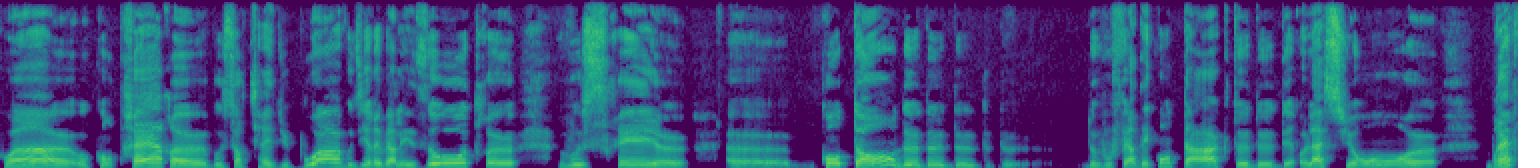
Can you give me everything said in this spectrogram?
coin, au contraire vous sortirez du bois, vous irez vers les autres, vous serez content de, de, de, de, vous faire des contacts, de, des relations, bref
